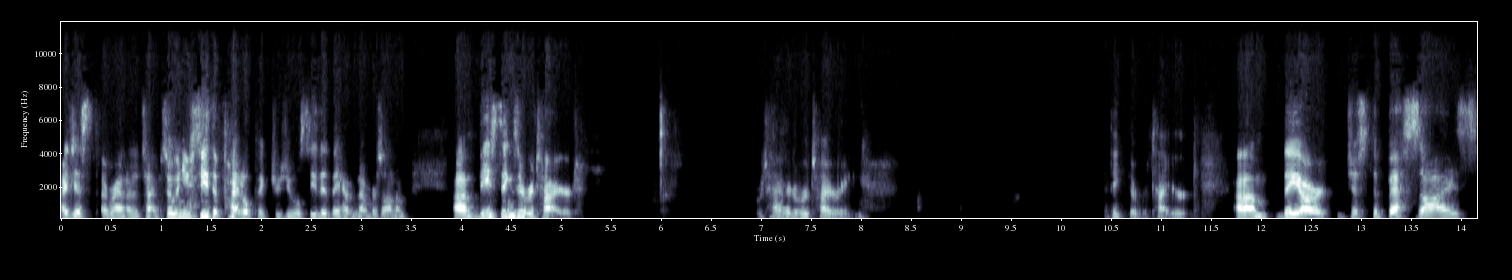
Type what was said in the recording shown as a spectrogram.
I just I ran out of time. So when you see the final pictures, you will see that they have numbers on them. Um, these things are retired. Retired or retiring? I think they're retired. Um, they are just the best size,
